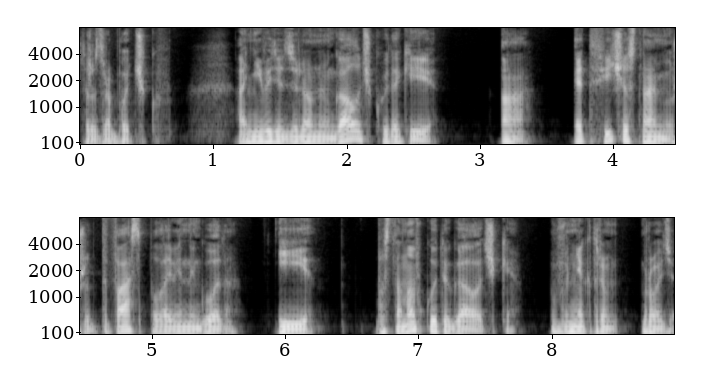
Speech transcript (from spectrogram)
с разработчиков. Они видят зеленую галочку и такие, а, эта фича с нами уже два с половиной года. И постановку этой галочки в некотором роде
